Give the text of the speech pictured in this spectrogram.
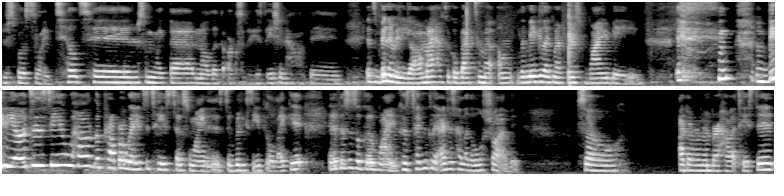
you're supposed to like tilt it or something like that and I'll let the oxidization happen. It's been a minute, y'all. I might have to go back to my own, maybe like my first wine babe video to see how the proper way to taste test wine is to really see if you'll like it and if this is a good wine because technically I just had like a little shot of it. So I don't remember how it tasted.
